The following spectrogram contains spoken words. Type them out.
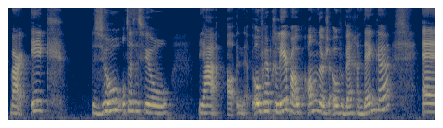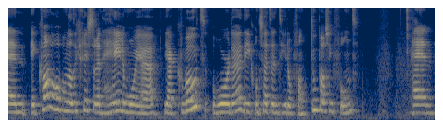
Waar ik zo ontzettend veel ja, over heb geleerd, maar ook anders over ben gaan denken. En ik kwam erop omdat ik gisteren een hele mooie ja, quote hoorde, die ik ontzettend hierop van toepassing vond. En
